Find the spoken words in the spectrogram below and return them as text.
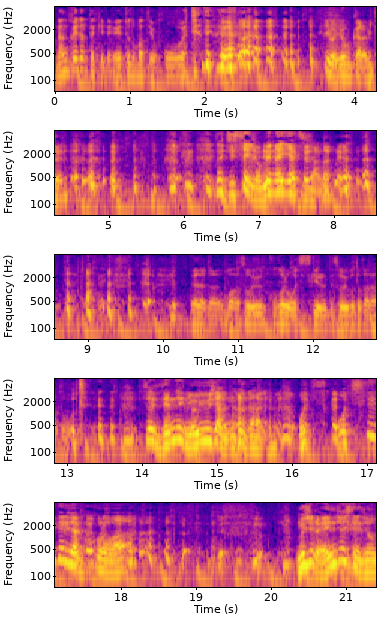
何階だったっけで、え、ちょっと待ってよ、こうやってて、今呼ぶから、みたいな。それ実際読めないやつじゃん。いや、だから、まあ、そういう心を落ち着けるってそういうことかなと思って。それ全然余裕じゃん。なんだ落ち着落ち着いてるじゃん心はむしろエンジョイしてる状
